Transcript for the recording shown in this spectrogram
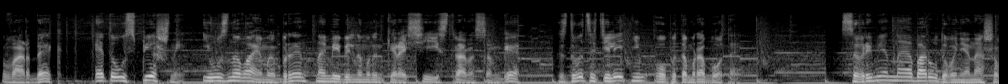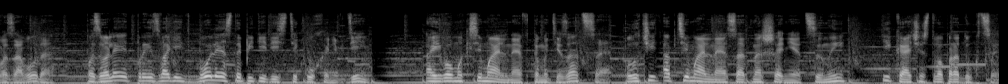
Вардек – это успешный и узнаваемый бренд на мебельном рынке России и стран СНГ с 20-летним опытом работы. Современное оборудование нашего завода позволяет производить более 150 кухонь в день, а его максимальная автоматизация – получить оптимальное соотношение цены и качества продукции.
